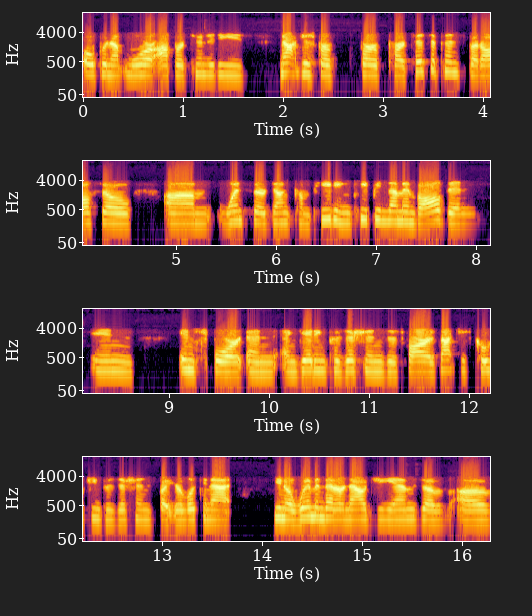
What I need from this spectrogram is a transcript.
open up more opportunities not just for for participants but also um, once they're done competing keeping them involved in in in sport and and getting positions as far as not just coaching positions but you're looking at you know women that are now GMs of of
